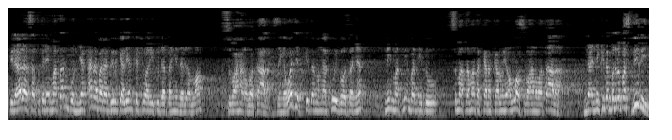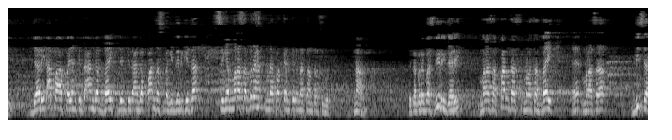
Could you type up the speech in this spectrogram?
Tidak ada satu kenikmatan pun yang ada pada diri kalian kecuali itu datangnya dari Allah Subhanahu wa taala. Sehingga wajib kita mengakui bahwasanya nikmat-nikmat itu semata-mata karena karunia Allah Subhanahu wa taala. Hendaknya kita berlepas diri dari apa-apa yang kita anggap baik dan kita anggap pantas bagi diri kita sehingga merasa berhak mendapatkan kenikmatan tersebut. Nah, kita berlepas diri dari merasa pantas, merasa baik, eh, merasa bisa,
